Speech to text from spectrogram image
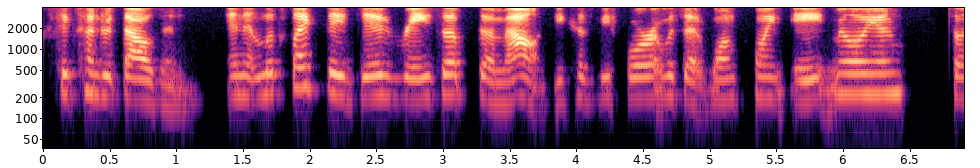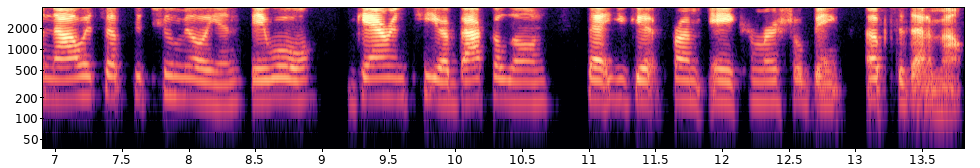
600,000. And it looks like they did raise up the amount because before it was at 1.8 million. So now it's up to 2 million. They will guarantee or back a loan that you get from a commercial bank up to that amount.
